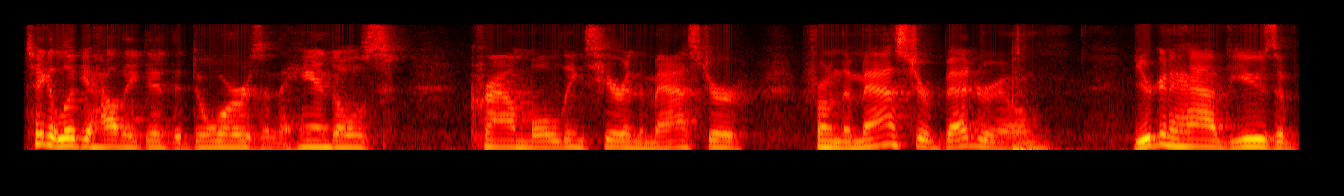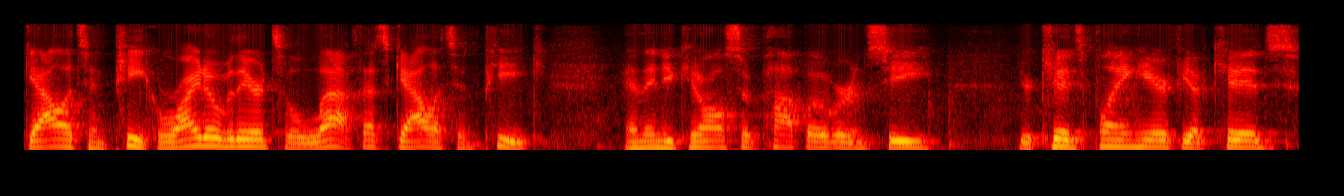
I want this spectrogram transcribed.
take a look at how they did the doors and the handles, crown moldings here in the master. From the master bedroom, you're going to have views of Gallatin Peak right over there to the left. That's Gallatin Peak. And then you can also pop over and see your kids playing here. If you have kids,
